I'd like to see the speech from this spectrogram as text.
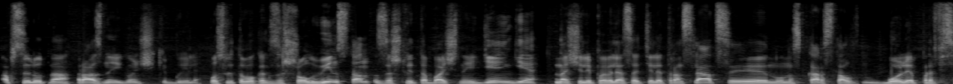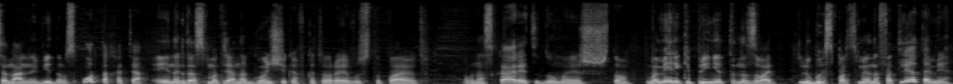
абсолютно разные гонщики были. После того, как зашел Уинстон, зашли табачные деньги, начали появляться телетрансляции, ну, Наскар стал более профессиональным видом спорта, хотя иногда, смотря на гонщиков, которые выступают в Наскаре, ты думаешь, что в Америке принято называть любых спортсменов атлетами,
